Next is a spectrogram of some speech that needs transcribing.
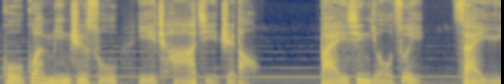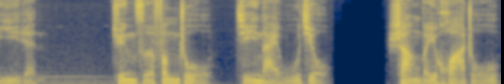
故官民之俗以察己之道。百姓有罪，在于一人。君子封助，即乃无咎。”上为化主，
